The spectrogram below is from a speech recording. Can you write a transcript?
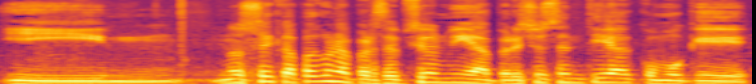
y mm, no sé, capaz que una percepción mía, pero yo sentía como que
